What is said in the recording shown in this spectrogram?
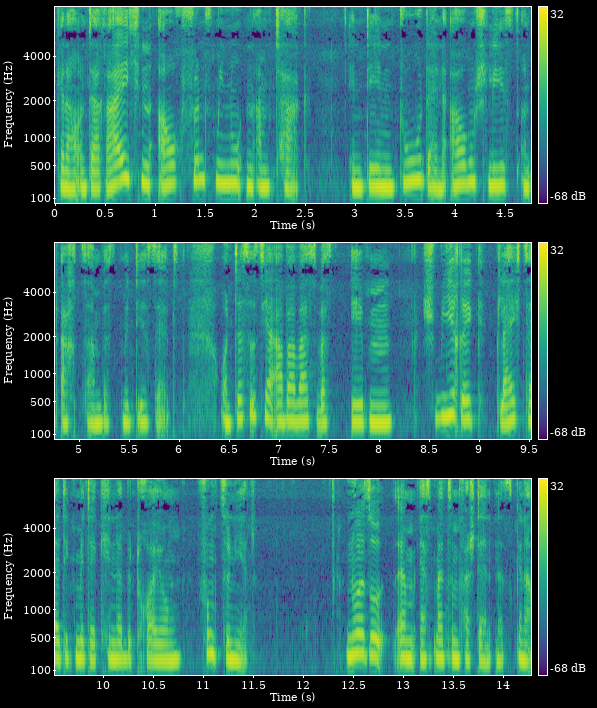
Genau. Und da reichen auch fünf Minuten am Tag in denen du deine Augen schließt und achtsam bist mit dir selbst. Und das ist ja aber was, was eben schwierig gleichzeitig mit der Kinderbetreuung funktioniert. Nur so ähm, erstmal zum Verständnis, genau.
